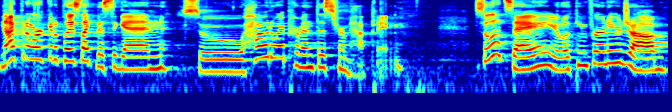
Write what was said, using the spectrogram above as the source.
not gonna work at a place like this again, so how do I prevent this from happening? So let's say you're looking for a new job,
